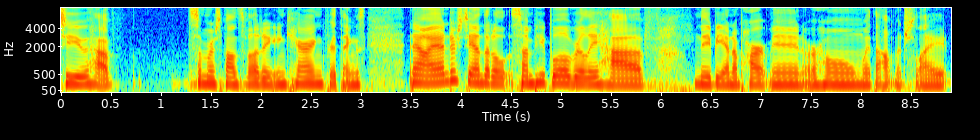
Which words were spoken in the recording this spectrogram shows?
to have some responsibility in caring for things. Now, I understand that some people really have maybe an apartment or home without much light,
